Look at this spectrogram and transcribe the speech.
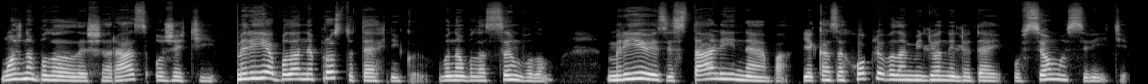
можна було лише раз у житті. Мрія була не просто технікою, вона була символом, мрією зі сталі й неба, яка захоплювала мільйони людей у всьому світі.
